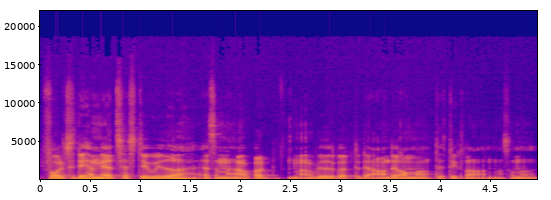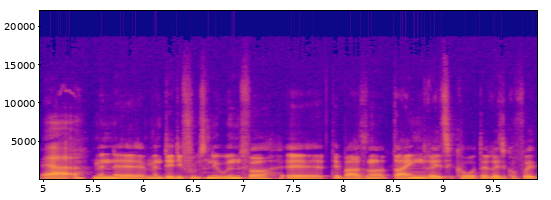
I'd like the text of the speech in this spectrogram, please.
i forhold til det her med at tage steroider, altså man har jo godt, man ved jo godt det der, og det rammer testikler og sådan noget. Ja, Men, øh, men det er de fuldstændig udenfor. Øh, det er bare sådan noget, der er ingen risiko. Det er risikofrit.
